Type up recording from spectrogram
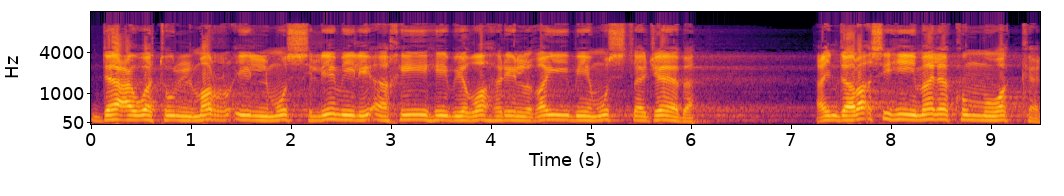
دعوة المرء المسلم لأخيه بظهر الغيب مستجابة. عند رأسه ملك موكل.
